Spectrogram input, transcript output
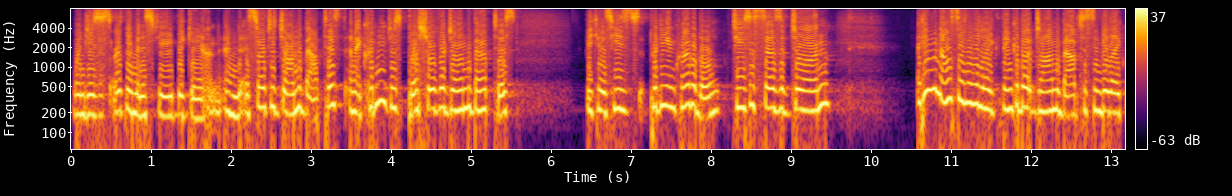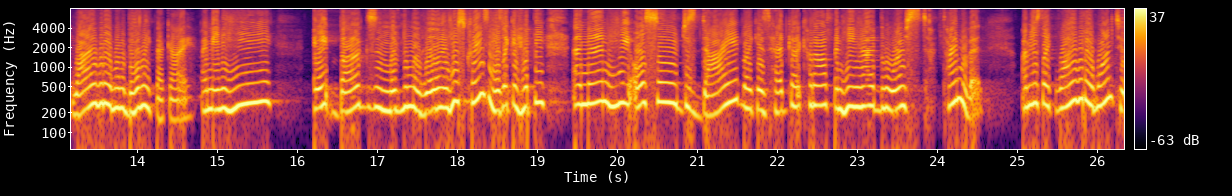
when Jesus' earthly ministry began. And it starts with John the Baptist, and I couldn't just brush over John the Baptist because he's pretty incredible. Jesus says of John, anyone else ever like think about John the Baptist and be like, why would I want to be like that guy? I mean, he ate bugs and lived in the wilderness. He was crazy. He was like a hippie. And then he also just died, like his head got cut off, and he had the worst time of it. I'm just like, why would I want to?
